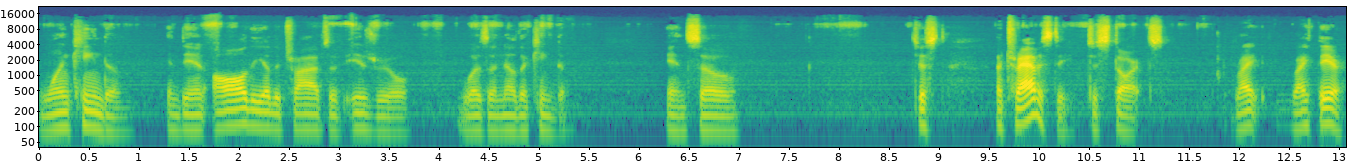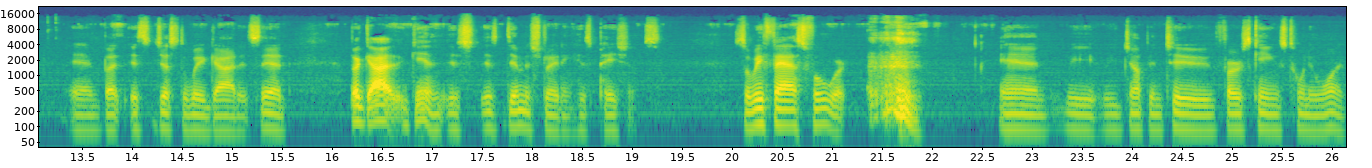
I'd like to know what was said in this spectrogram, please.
one kingdom, and then all the other tribes of Israel was another kingdom. And so just a travesty just starts right right there. And but it's just the way God had said. But God, again, is, is demonstrating his patience. So we fast forward and we, we jump into 1 Kings 21,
